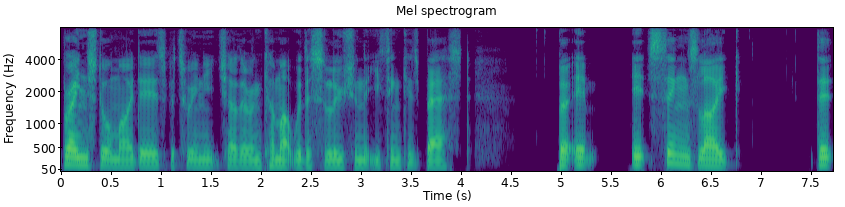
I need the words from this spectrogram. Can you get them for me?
brainstorm ideas between each other and come up with a solution that you think is best. But it it's things like that.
